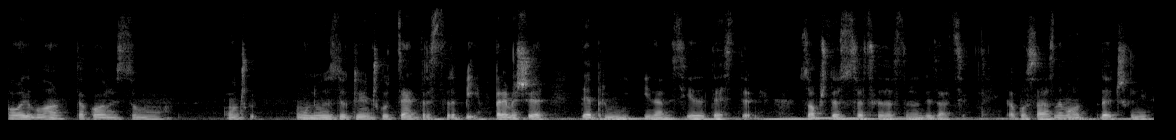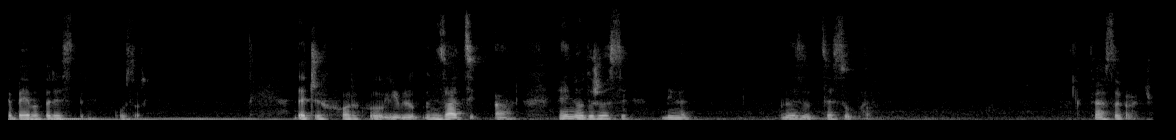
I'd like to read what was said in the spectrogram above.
COVID volanta koristom Uniju za kliničkog centra Srbije. Premeše deprimni 11.000 testernih. Saopšte su Svetska zdravstvena organizacija. Kako saznamo, dečja klinika beba 50 uzor. Dečja horkolibri organizacija, a ne održava se bime ne znam, sve super. Treba se građu.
